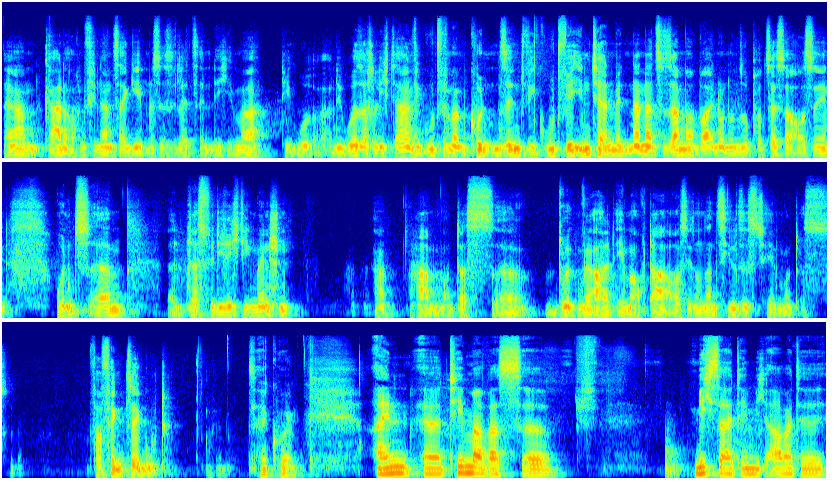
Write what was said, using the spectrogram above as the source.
Ja, gerade auch ein Finanzergebnis ist letztendlich immer die, Ur die Ursache liegt darin, wie gut wir beim Kunden sind, wie gut wir intern miteinander zusammenarbeiten und unsere Prozesse aussehen und ähm, dass wir die richtigen Menschen ja, haben. Und das äh, drücken wir halt eben auch da aus in unseren Zielsystemen. Und das verfängt sehr gut. Sehr cool. Ein äh, Thema, was äh, mich seitdem ich arbeite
